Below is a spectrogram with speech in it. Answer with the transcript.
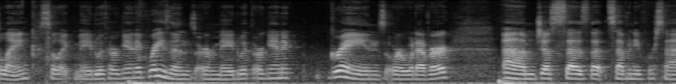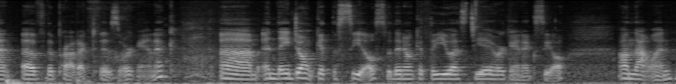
blank, so like made with organic raisins or made with organic grains or whatever, um, just says that 70% of the product is organic. Um, and they don't get the seal, so they don't get the USDA organic seal on that one.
